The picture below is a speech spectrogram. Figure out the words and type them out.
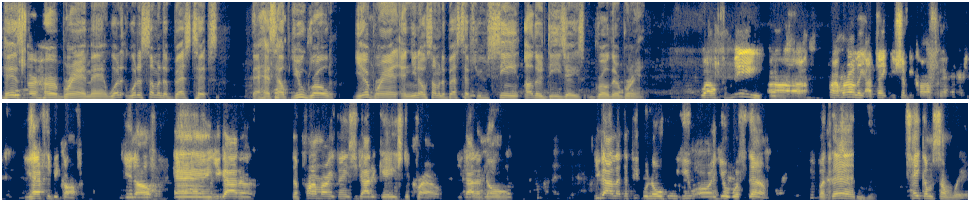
his or her brand, man. What what are some of the best tips that has helped you grow your brand and you know some of the best tips you've seen other DJs grow their brand? Well, for me, uh, primarily, I think you should be confident. You have to be confident, you know, and you gotta. The primary things you gotta gauge the crowd. You gotta know. You gotta let the people know who you are and you're with them. But then take them somewhere,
